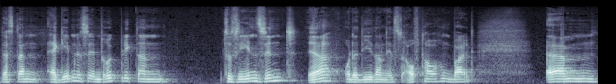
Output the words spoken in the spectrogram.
dass dann Ergebnisse im Rückblick dann zu sehen sind, ja, oder die dann jetzt auftauchen bald. Ähm,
